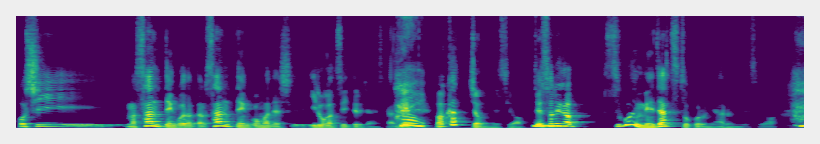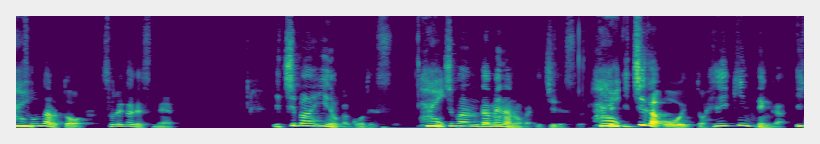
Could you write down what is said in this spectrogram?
星、まあ、3.5だったら3.5まで色がついてるじゃないですか。で、はい、分かっちゃうんですよ。で、それがすごい目立つところにあるんですよ。はい、そうなると、それがですね、一番いいのが5です。はい、一番ダメなのが1です。はい、で1が多いと平均点が1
